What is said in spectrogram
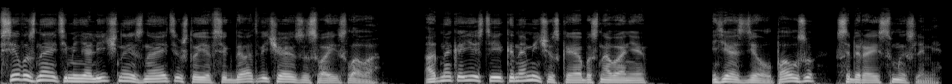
Все вы знаете меня лично и знаете, что я всегда отвечаю за свои слова. Однако есть и экономическое обоснование». Я сделал паузу, собираясь с мыслями.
